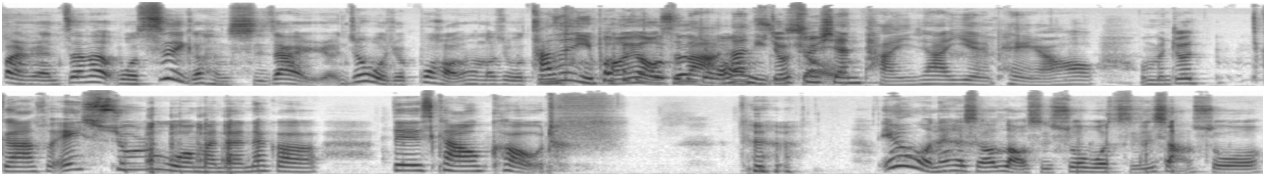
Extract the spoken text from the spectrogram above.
本人真的，我是一个很实在的人，就是我觉得不好用的东西，我他是你 朋友是吧？那你就去先谈一下叶配，然后我们就跟他说，哎，输入我们的那个 discount code。因为我那个时候老实说，我只是想说，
